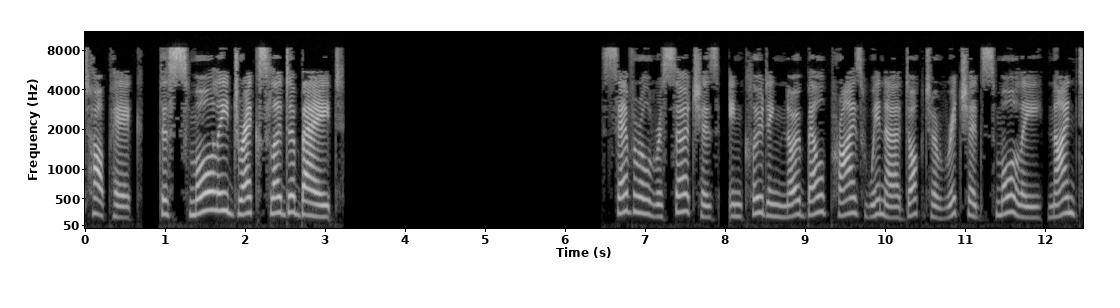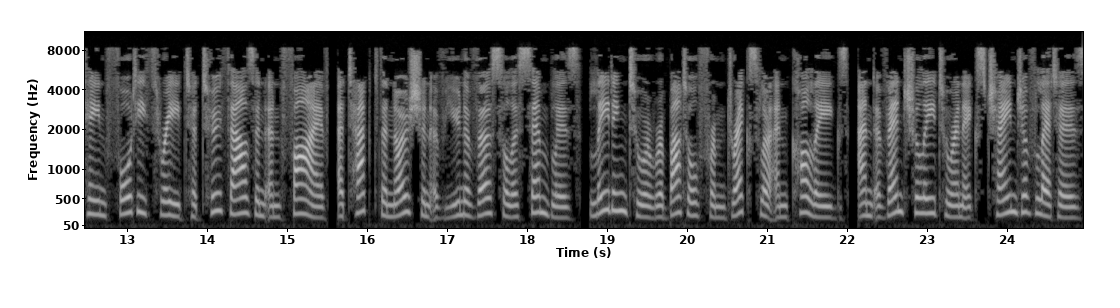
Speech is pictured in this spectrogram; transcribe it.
The Smalley-Drexler debate Several researchers, including Nobel Prize winner Dr. Richard Smalley (1943–2005), attacked the notion of universal assemblers, leading to a rebuttal from Drexler and colleagues, and eventually to an exchange of letters.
